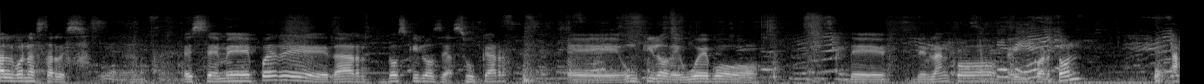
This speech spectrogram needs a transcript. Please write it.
Hola, ¿qué tal? Buenas tardes. Este, ¿me puede dar dos kilos de azúcar, eh, un kilo de huevo de, de blanco en cartón? Ah,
